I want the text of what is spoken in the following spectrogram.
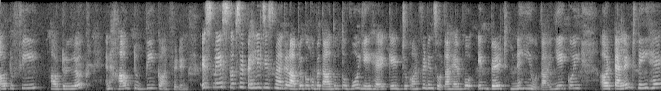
How to feel how to look and how to be confident इसमें सबसे पहली चीज़ मैं अगर आप लोगों को बता दूँ तो वो ये है कि जो कॉन्फिडेंस होता है वो इन नहीं होता। ये कोई टैलेंट uh, नहीं है।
